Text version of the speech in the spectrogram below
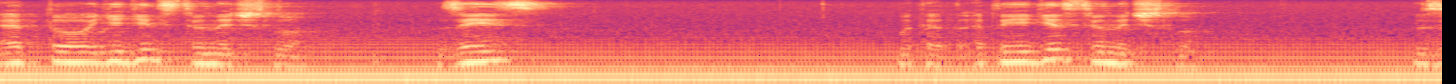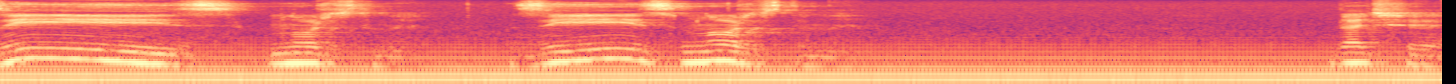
это единственное число. This вот это, это единственное число. This множественное. This множественное. Дальше.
